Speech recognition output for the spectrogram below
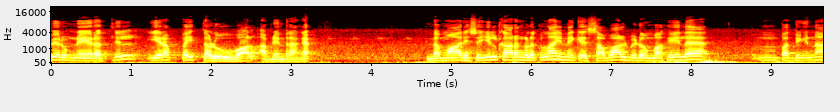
பெறும் நேரத்தில் இறப்பை தழுவுவாள் அப்படின்றாங்க. இந்த மாதிரி செயல்காரங்களுக்கெல்லாம் இன்றைக்கி சவால் விடும் வகையில் பார்த்திங்கன்னா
